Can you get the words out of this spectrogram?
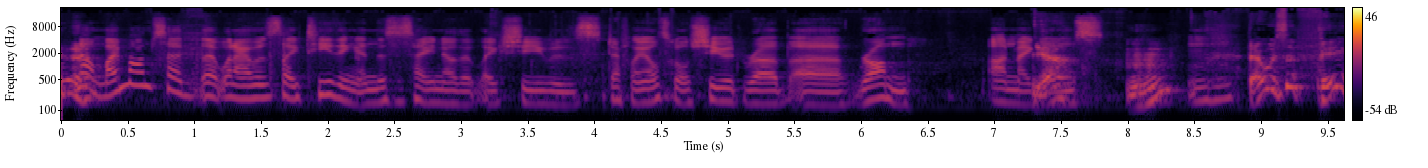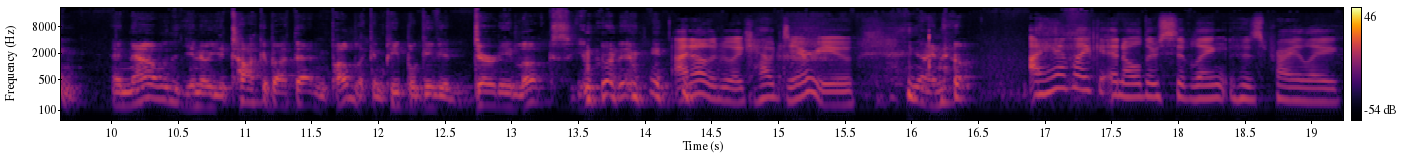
no, my mom said that when I was like teething, and this is how you know that like she was definitely old school. She would rub uh, rum on my Yeah. gums. That was a thing. And now you know you talk about that in public, and people give you dirty looks. You know what I mean? I know they'd be like, "How dare you?" yeah, I know. I have like an older sibling who's probably like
